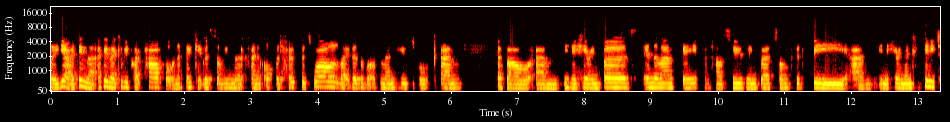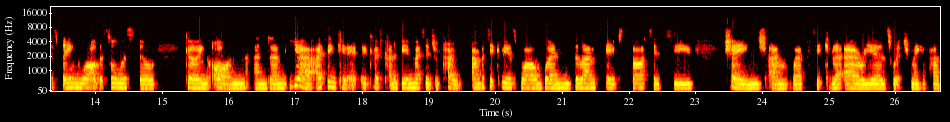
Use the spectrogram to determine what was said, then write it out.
So yeah i think that i think that could be quite powerful. And i think it was something that kind of offered hope as well. Like there's a lot of men who talk um, about um, you know hearing birds in the landscape and how soothing bird song could be um, you know hearing them continue to sing while this all was still going on. And um, yeah i think it, it could kind of be a message of hope. And particularly as well when the landscape started to change um, where particular areas which may have had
